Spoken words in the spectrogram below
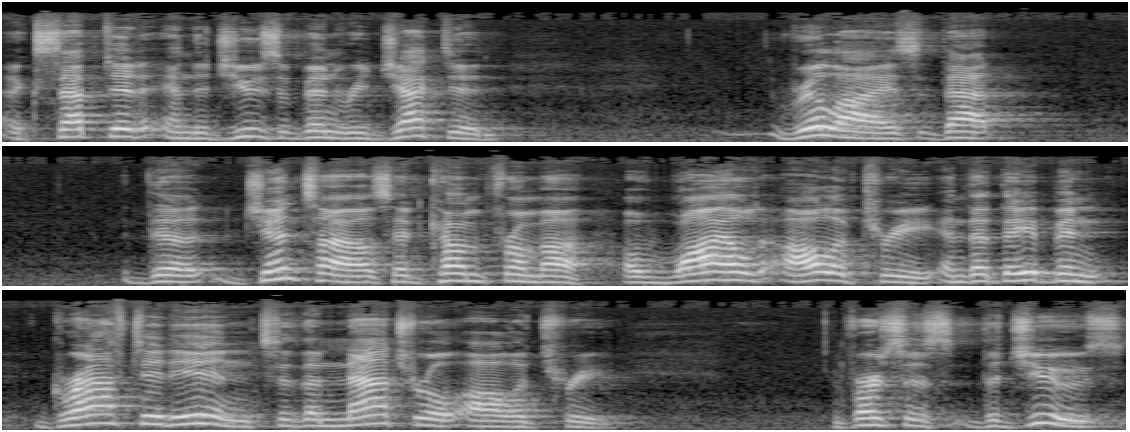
accepted and the Jews have been rejected. Realize that the Gentiles had come from a, a wild olive tree and that they had been grafted into the natural olive tree versus the Jews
